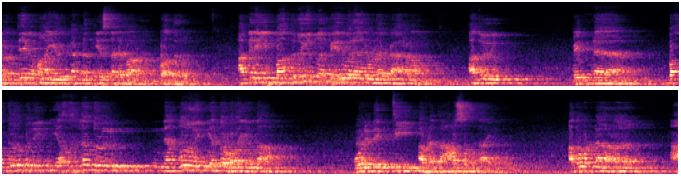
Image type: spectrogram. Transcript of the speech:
പ്രത്യേകമായി കണ്ടെത്തിയ സ്ഥലമാണ് ബദർ. അങ്ങനെ ഈ ബദർ എന്ന പേര് വരാനുള്ള കാരണം അത് പിന്നെ എന്ന് പറയുന്ന ഒരു വ്യക്തി അവിടെ താമസമുണ്ടായിരുന്നു. അതുകൊണ്ടാണ് ആ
